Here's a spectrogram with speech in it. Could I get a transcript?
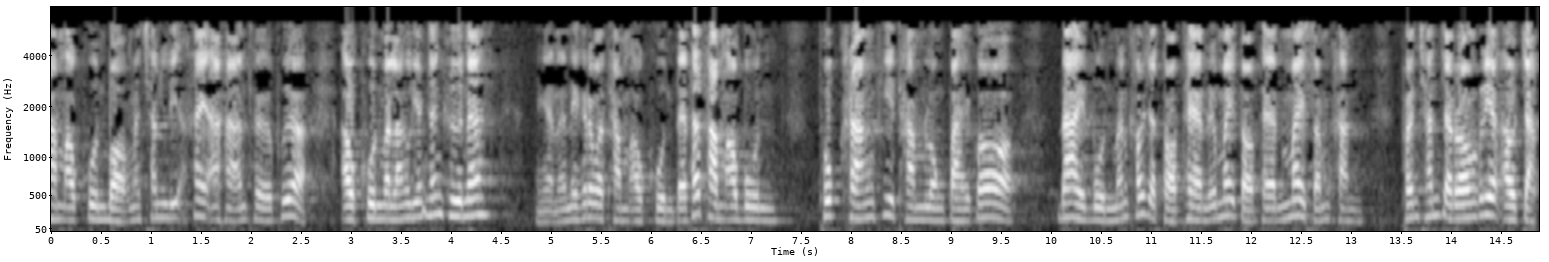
ทำเอาคุณบอกนะฉันให้อาหารเธอเพื่อเอาคุณมาลังเลี้ยงฉันคืนนะอย่างเงี้ยนะนี่เรียกว่าทำเอาคุณ แต่ถ้าทำเอาบุญทุกครั้งที่ทำลงไปก็ได้บุญมันเขาจะตอบแทนหรือไม่ตอบแทนไม่สำคัญ ราะฉันจะร้องเรียกเอาจาก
